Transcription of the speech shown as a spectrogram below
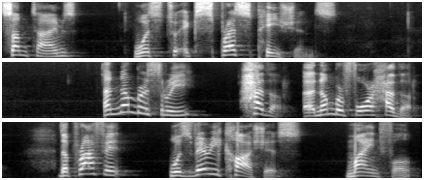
sometimes was to express patience. And number three, hadar. Uh, number four, hadar. The Prophet was very cautious, mindful,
